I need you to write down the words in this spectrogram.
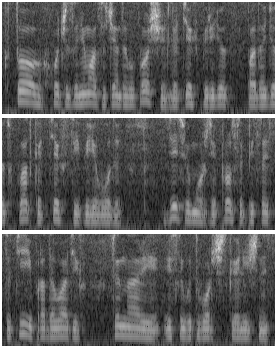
Кто хочет заниматься чем-то попроще, для тех перейдет, подойдет вкладка «Тексты и переводы». Здесь вы можете просто писать статьи и продавать их, сценарии, если вы творческая личность,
